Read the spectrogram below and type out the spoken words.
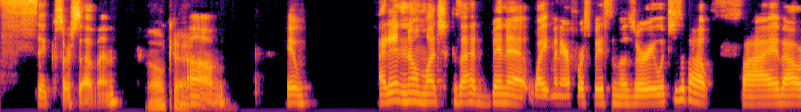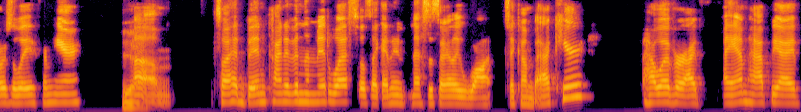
six or seven. Okay. Um, it. I didn't know much because I had been at Whiteman Air Force Base in Missouri, which is about five hours away from here. Yeah. Um, so I had been kind of in the Midwest. So I was like, I didn't necessarily want to come back here. However, I I am happy I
